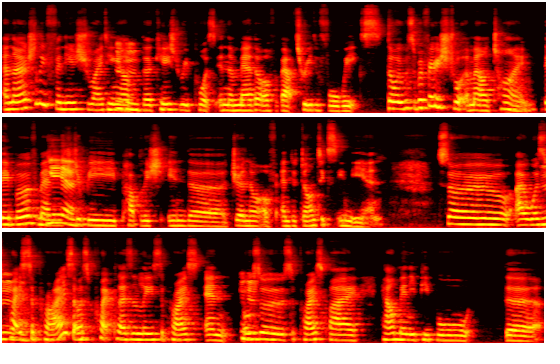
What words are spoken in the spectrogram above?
and i actually finished writing mm-hmm. up the case reports in a matter of about three to four weeks so it was a very short amount of time they both managed yeah. to be published in the journal of endodontics in the end so I was mm. quite surprised. I was quite pleasantly surprised and mm-hmm. also surprised by how many people the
